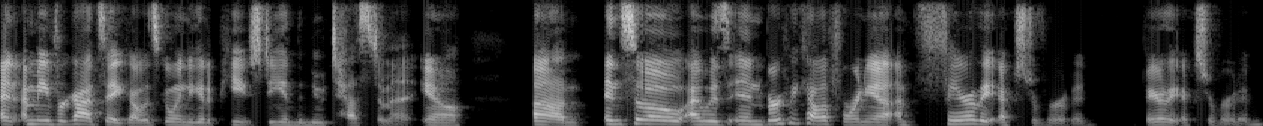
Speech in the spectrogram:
And I mean, for God's sake, I was going to get a PhD in the New Testament, you know. Um, and so I was in Berkeley, California. I'm fairly extroverted, fairly extroverted.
